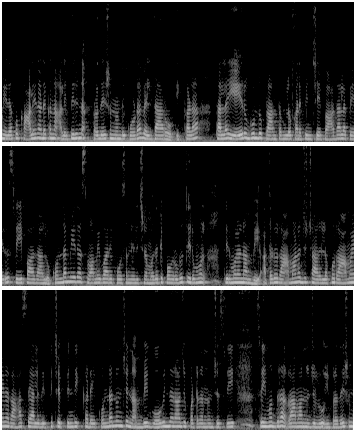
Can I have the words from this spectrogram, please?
మీదకు కాలినడకన అలిపిరిన ప్రదేశం నుండి కూడా వెళ్తారు. ఇక్కడ తల ఏరుగుండు ప్రాంతంలో కనిపించే పాదాల పేరు శ్రీపాదాలు. కొండ మీద స్వామివారి కోసం నిలిచిన మొదటి పౌరుడు తిరుమల తిరుమల నంబి. అతడు రామానుజాచార్యులకు రామాయణ రహస్యాలు విప్పి చెప్పింది ఇక్కడే. కొండ నుంచి నంబి గోవిందరాజు పట్టణం నుంచి శ్రీ శ్రీముద్ర రామానుజులు ఈ ప్రదేశం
